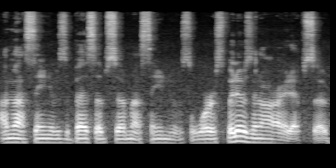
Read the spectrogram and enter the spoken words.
I'm not saying it was the best episode. I'm not saying it was the worst, but it was an alright episode.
